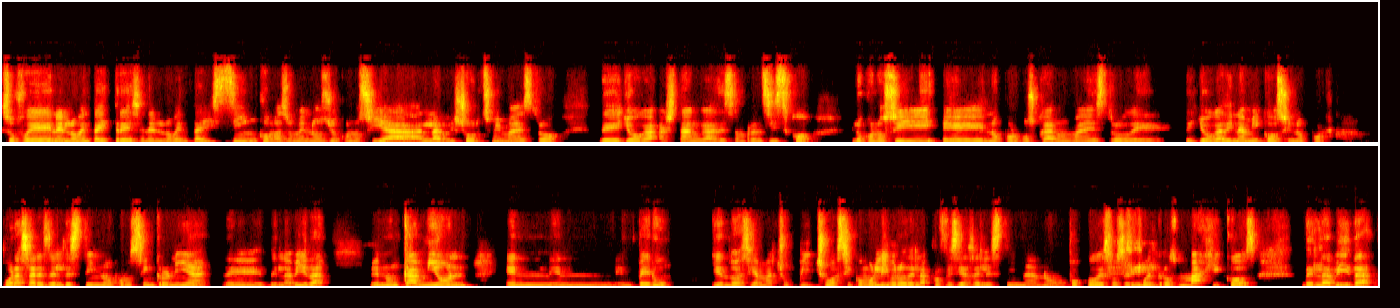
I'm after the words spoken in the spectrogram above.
eso fue en el 93. En el 95 más o menos yo conocí a Larry Schultz, mi maestro de yoga Ashtanga de San Francisco. Lo conocí eh, no por buscar un maestro de, yoga dinámico, sino por, por azares del destino, por sincronía de, la vida, en un camión en, en Perú yendo hacia Machu Picchu, así como libro de la profecía celestina, ¿no? Un poco esos encuentros mágicos de la vida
